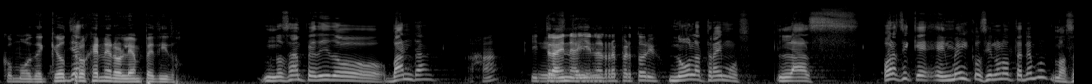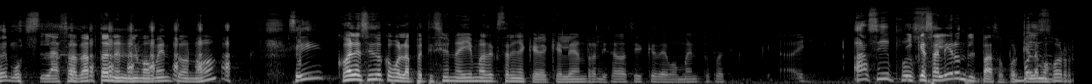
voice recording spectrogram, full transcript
Como de qué otro Ya. género le han pedido. Nos han pedido banda, Ajá. Y traen ahí Este- en el repertorio. no la traemos. Las, ahora sí que en México si no lo tenemos, lo hacemos. Las adaptan en el momento, ¿no? Sí, ¿Cuál ha sido como la petición ahí más extraña que, que le han realizado así que de momento fue así como que, ay. ah sí, pues. y que salieron del paso, porque a lo Pues- mejor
